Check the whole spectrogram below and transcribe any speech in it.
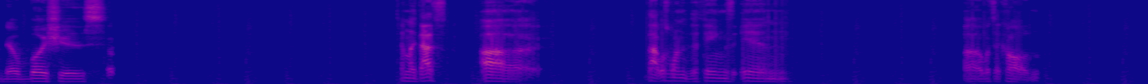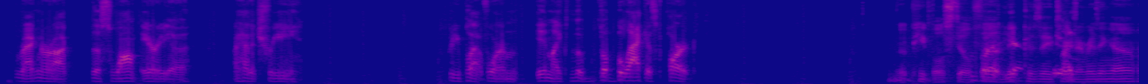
No bushes. And like that's uh that was one of the things in uh what's it called? Ragnarok, the swamp area. I had a tree tree platform in like the the blackest part. But people still found it because they turn everything off.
